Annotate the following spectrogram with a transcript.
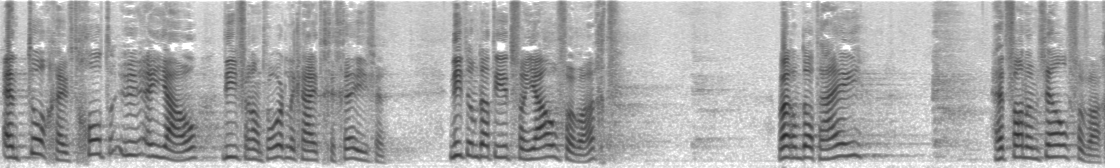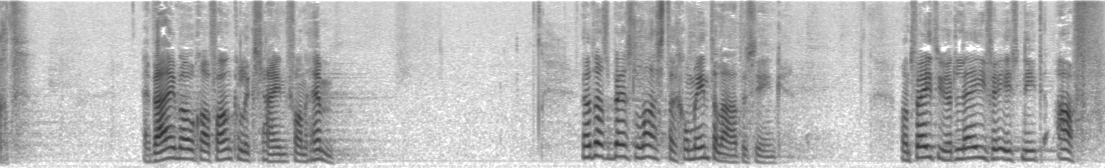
En toch heeft God u en jou die verantwoordelijkheid gegeven. Niet omdat hij het van jou verwacht, maar omdat hij het van hemzelf verwacht. En wij mogen afhankelijk zijn van hem. Nou, dat is best lastig om in te laten zinken. Want weet u, het leven is niet af.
